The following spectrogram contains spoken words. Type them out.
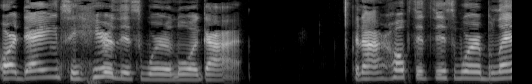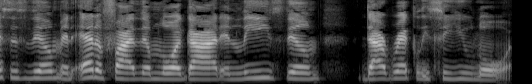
ordain to hear this word, Lord God. And I hope that this word blesses them and edify them, Lord God, and leads them directly to you, Lord.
